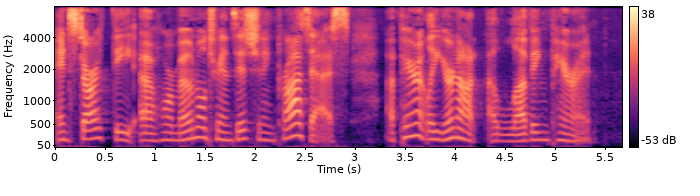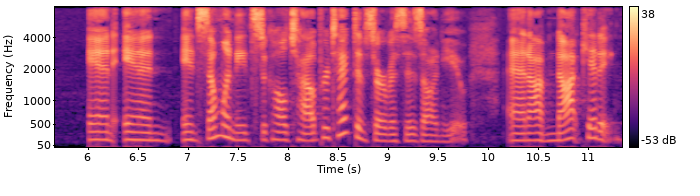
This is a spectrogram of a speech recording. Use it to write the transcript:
and start the uh, hormonal transitioning process, apparently you're not a loving parent. and and and someone needs to call child protective services on you. And i'm not kidding.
